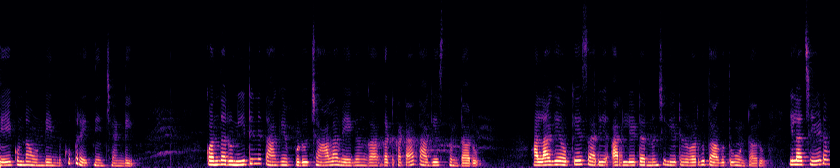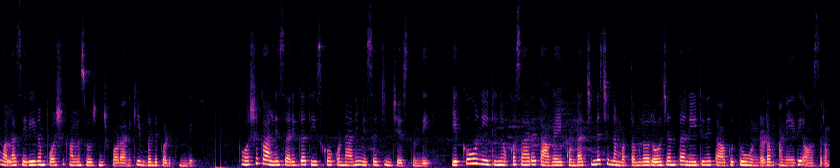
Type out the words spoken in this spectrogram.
చేయకుండా ఉండేందుకు ప్రయత్నించండి. కొందరు నీటిని తాగేప్పుడు చాలా వేగంగా గటగట తాగేస్తుంటారు. అలాగే ఒకేసారి అర లీటర్ నుంచి లీటర్ వరకు తాగుతూ ఉంటారు. ఇలా చేయడం వల్ల శరీరం పోషకాలను శోషించుకోవడానికి ఇబ్బంది పడుతుంది. పోషకాల్ని సరిగ్గా తీసుకోకుండానే విసర్జించేస్తుంది. ఎక్కువ నీటిని ఒక్కసారే తాగేయకుండా చిన్న చిన్న మొత్తంలో రోజంతా నీటిని తాగుతూ ఉండడం అనేది అవసరం.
